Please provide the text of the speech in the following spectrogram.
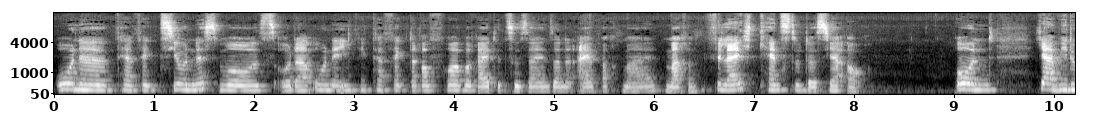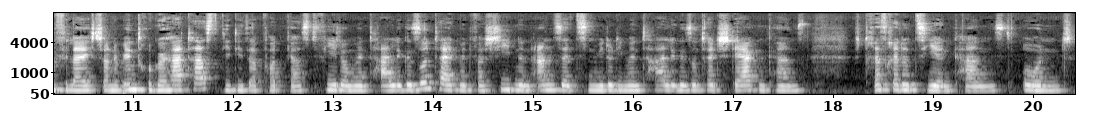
ohne Perfektionismus oder ohne irgendwie perfekt darauf vorbereitet zu sein, sondern einfach mal machen. Vielleicht kennst du das ja auch. Und ja, wie du vielleicht schon im Intro gehört hast, geht dieser Podcast viel um mentale Gesundheit mit verschiedenen Ansätzen, wie du die mentale Gesundheit stärken kannst, Stress reduzieren kannst. Und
